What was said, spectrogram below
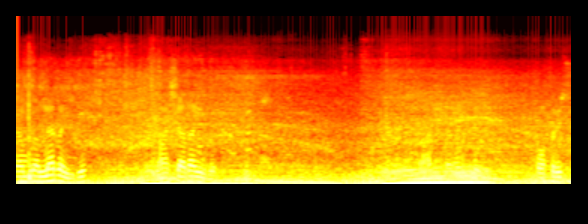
Ben buradan nereden gidiyor? Aşağıdan gidiyor. Aşağıdan gidiyor. Motoru hiç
